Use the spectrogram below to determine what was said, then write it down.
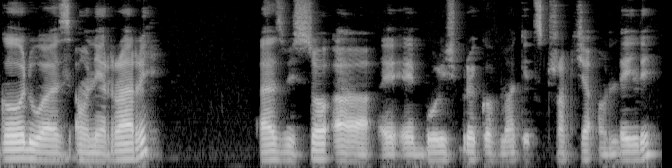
gold was on a rally, as we saw uh, a, a bullish break of market structure on daily.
